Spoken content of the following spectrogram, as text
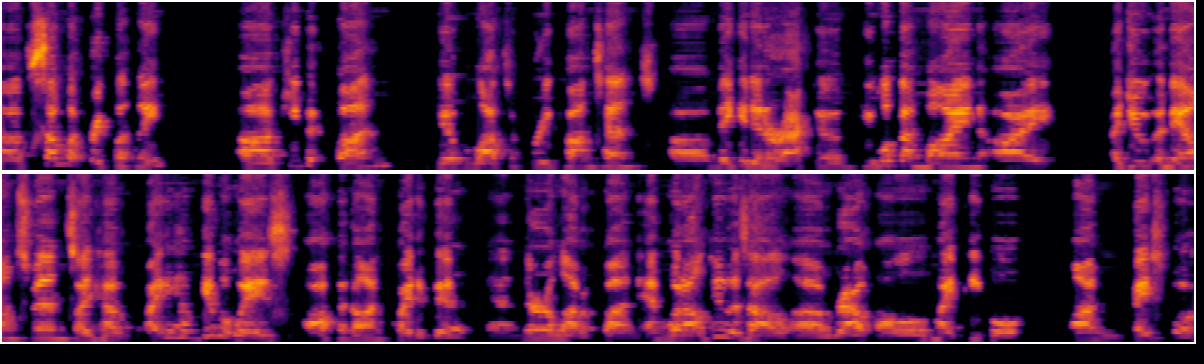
uh, somewhat frequently. Uh, keep it fun. Give lots of free content. Uh, make it interactive. If you look on mine, I I do announcements. I have I have giveaways off and on quite a bit, and they're a lot of fun. And what I'll do is I'll uh, route all of my people on Facebook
